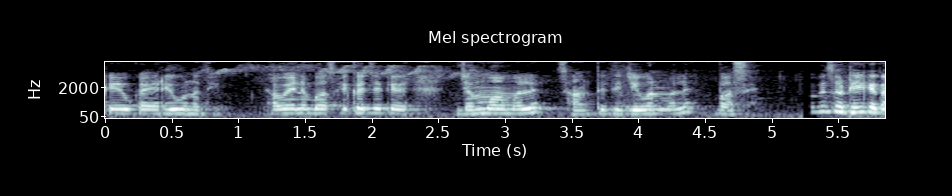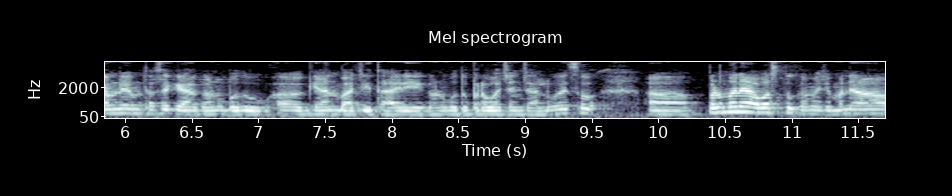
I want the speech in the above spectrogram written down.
કે એવું કાંઈ રહ્યું નથી. હવે એને બસ એક જ છે કે જમવા મળે, શાંતિથી જીવન મળે, બસ ઓકે સો ઠીક છે, તમને એમ થશે કે આ ઘણું બધું જ્ઞાનબાજી થાય રહી, ઘણું બધું પ્રવચન ચાલુ હોય સો પણ મને આ વસ્તુ ગમે છે. મને આ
